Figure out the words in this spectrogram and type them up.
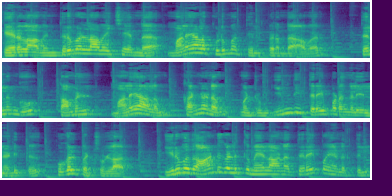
கேரளாவின் திருவள்ளாவைச் சேர்ந்த மலையாள குடும்பத்தில் பிறந்த அவர் தெலுங்கு தமிழ் மலையாளம் கன்னடம் மற்றும் இந்தி திரைப்படங்களில் நடித்து புகழ் பெற்றுள்ளார். இருபது ஆண்டுகளுக்கு மேலான திரைப்பயணத்தில்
